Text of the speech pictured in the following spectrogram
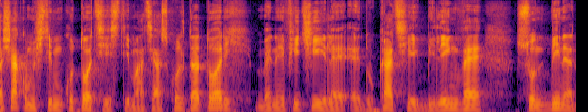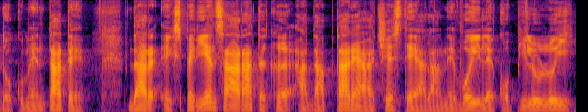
Așa cum știm cu toții, stimați ascultători, beneficiile educației bilingve sunt bine documentate, dar experiența arată că adaptarea acesteia la nevoile copilului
